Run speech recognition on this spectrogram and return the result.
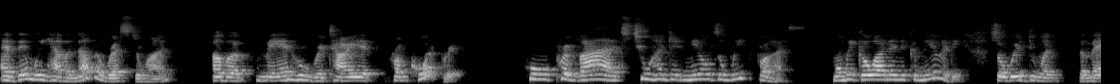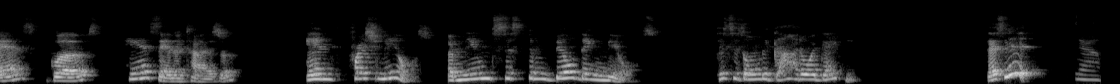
And then we have another restaurant of a man who retired from corporate who provides 200 meals a week for us when we go out in the community. So we're doing the mask, gloves, hand sanitizer, and fresh meals, immune system building meals. This is only God ordained. That's it. yeah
